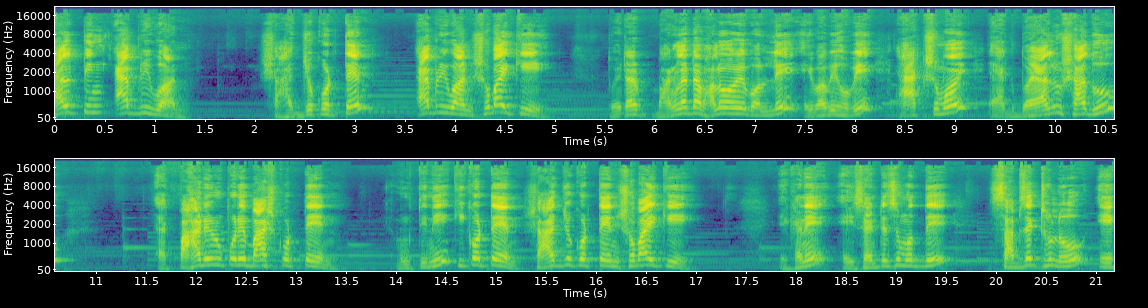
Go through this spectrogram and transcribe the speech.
হেল্পিং এভরিওয়ান সাহায্য করতেন এভরিওয়ান সবাইকে। তো এটার বাংলাটা ভালোভাবে বললে এভাবে হবে। এক সময় এক দয়ালু সাধু এক পাহাড়ের উপরে বাস করতেন এবং তিনি কি করতেন? সাহায্য করতেন সবাইকে। এখানে এই সেন্টেন্সের মধ্যে সাবজেক্ট হলো এ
